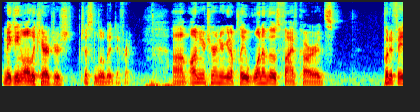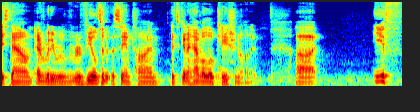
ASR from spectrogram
making all the characters just a little bit different. Um, on your turn, you're going to play one of those five cards, put it face down. Everybody re- reveals it at the same time. It's going to have a location on it. Uh, if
